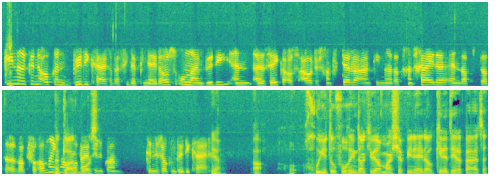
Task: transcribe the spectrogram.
Kinderen kunnen ook een buddy krijgen bij Filipinedo, een online buddy. En zeker als ouders gaan vertellen aan kinderen dat ze gaan scheiden... en dat, dat er wat veranderingen allemaal bij kunnen komen... kunnen ze ook een buddy krijgen. Ja. Oh, goede toevoeging, dankjewel Marcia Pinedo, kindertherapeuten.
